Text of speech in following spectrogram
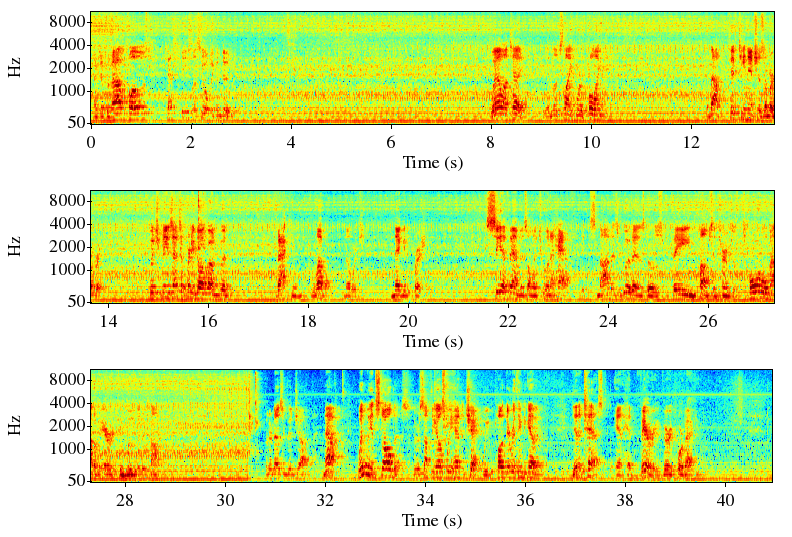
I've got the valve closed. Test piece. Let's see what we can do. Well, I'll tell you, it looks like we're pulling about 15 inches of mercury, which means that's a pretty doggone good vacuum level. In other words, negative pressure. CFM is only two and a half. It's not as good as those vane pumps in terms of total amount of air it can move at a time. But it does a good job. Now, when we installed this, there was something else we had to check. We plugged everything together, did a test, and had very, very poor vacuum.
